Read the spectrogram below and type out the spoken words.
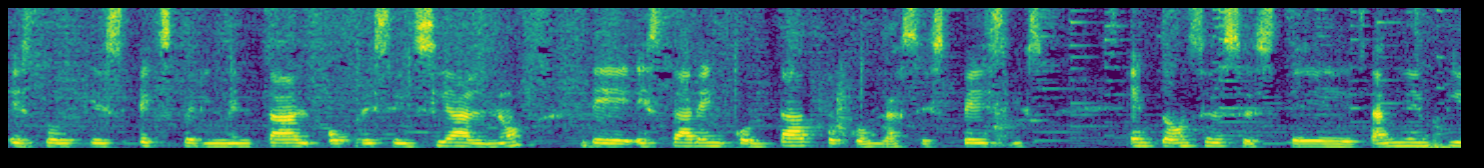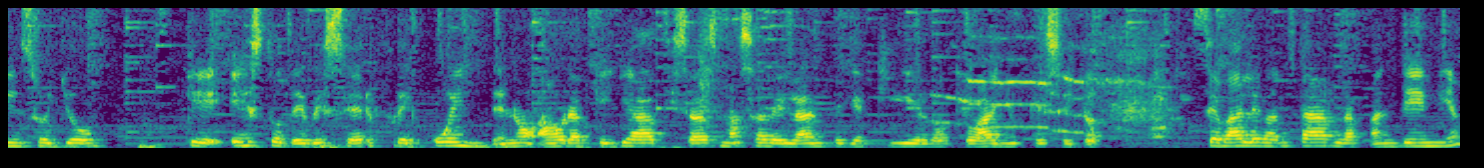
esto que es experimental o presencial, ¿no? de estar en contacto con las especies. Entonces, este, también pienso yo que esto debe ser frecuente, ¿no? Ahora que ya quizás más adelante, de aquí el otro año, qué sé yo, se va a levantar la pandemia,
